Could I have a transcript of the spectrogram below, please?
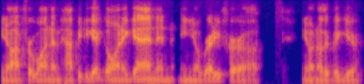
you know, I for one, I'm happy to get going again and you know ready for uh, you know another big year.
